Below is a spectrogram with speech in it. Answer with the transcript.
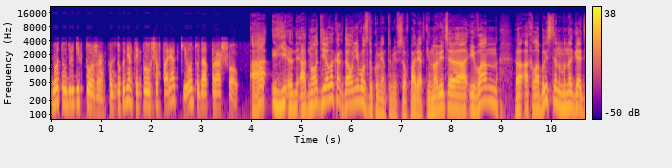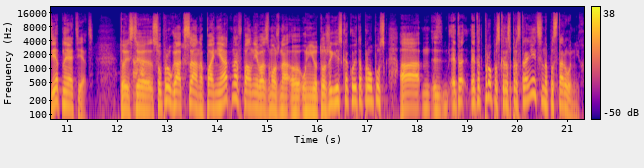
Вот и у других тоже. С документами было все в порядке, и он туда прошел. А е- одно дело, когда у него с документами все в порядке. Но ведь э, Иван э, Охлобыстин многодетный отец. То есть э, супруга Оксана, понятно, вполне возможно, э, у нее тоже есть какой-то пропуск. А э, это, этот пропуск распространяется на посторонних?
